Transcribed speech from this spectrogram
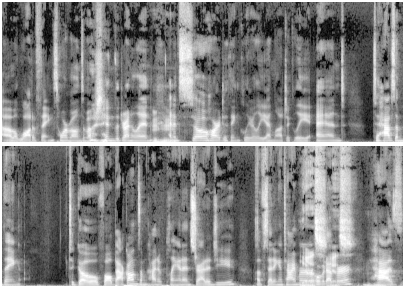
a lot of things hormones, emotions, adrenaline Mhm. and it's so hard to think clearly and logically and to have something to go fall back on some kind of plan and strategy of setting a timer Yes, or whatever yes. Mhm. has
